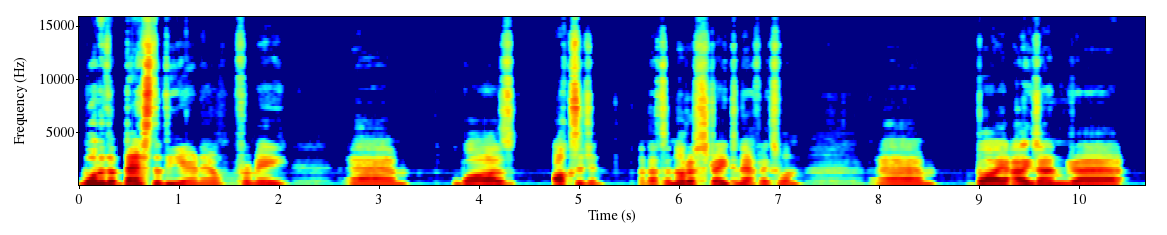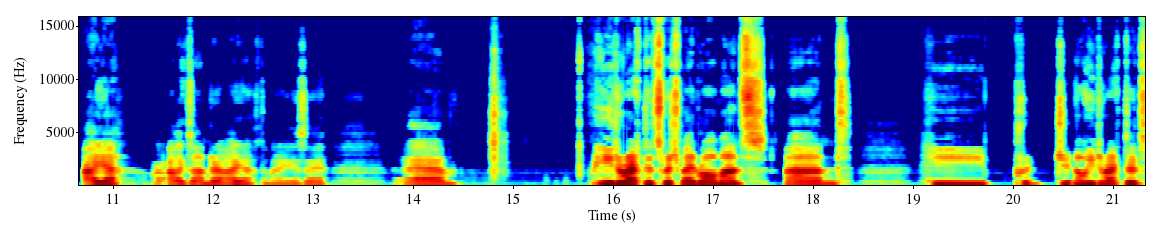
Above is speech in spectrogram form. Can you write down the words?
one of the best of the year now for me um, was Oxygen, and that's another straight to Netflix one um, by Alexandra Aja or Alexander Aja, don't know you say. Um, he directed Switchblade Romance, and he produced. no, he directed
